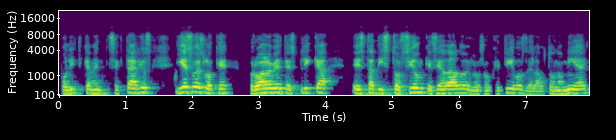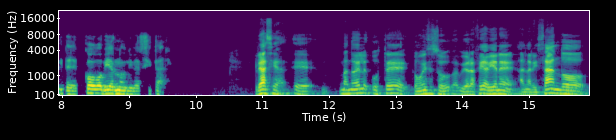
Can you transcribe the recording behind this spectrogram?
políticamente sectarios, y eso es lo que probablemente explica esta distorsión que se ha dado en los objetivos de la autonomía y del cogobierno universitario. Gracias. Eh, Manuel, usted, como dice su biografía, viene analizando,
